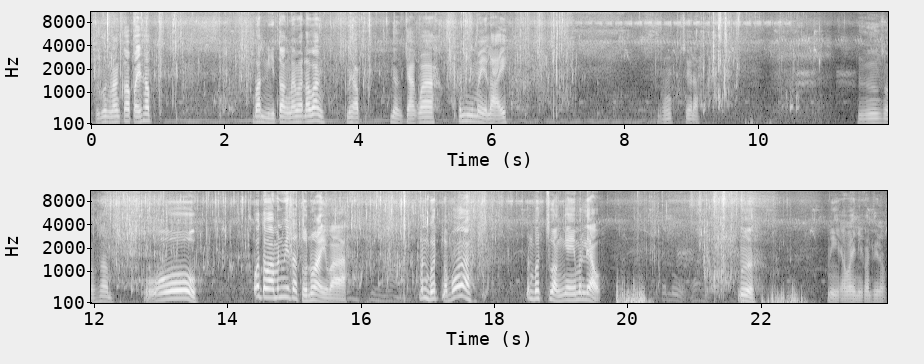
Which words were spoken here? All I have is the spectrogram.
ไปเบื้องล้างก็ไปครับ บ้านหนีต้องระมัดระวังนะครับ เนื่องจากว่ามันมีไม่หลายโอ้เสียละหนึ่งสองสามโอ้โอ้แต่ว่ามันมีแต่ตัวน้อยว่ะมันเบิดหรอบ่มันเบิดช่วงไงมันแล้วเออนี่เอาไว้นี่ก่อนพี่น้อง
